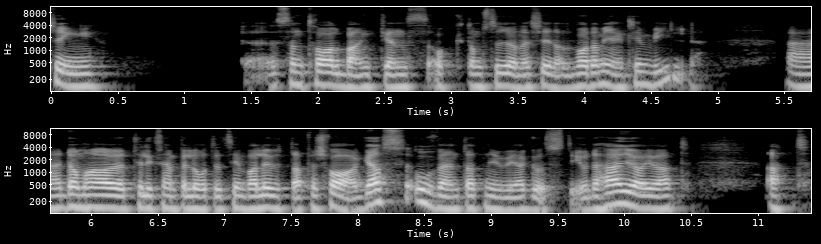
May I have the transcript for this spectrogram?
kring eh, centralbankens och de styrande i Kina, vad de egentligen vill. Eh, de har till exempel låtit sin valuta försvagas oväntat nu i augusti och det här gör ju att, att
